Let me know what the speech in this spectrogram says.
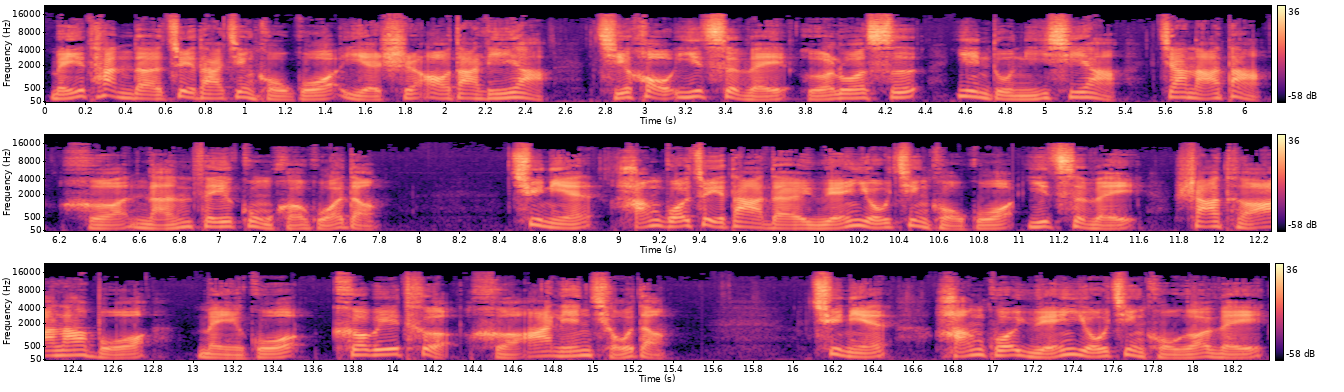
煤炭的最大进口国也是澳大利亚，其后依次为俄罗斯、印度尼西亚、加拿大和南非共和国等。去年，韩国最大的原油进口国依次为沙特阿拉伯、美国、科威特和阿联酋等。去年，韩国原油进口额为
